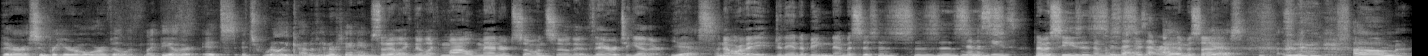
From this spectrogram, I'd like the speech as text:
they're a superhero or a villain like the other. It's it's really kind of entertaining. So they're like they're like mild mannered so and so. They're there together. yes. And now, are they? Do they end up being nemesis? Nemesis? Nemesis? Is that, is that right? I- Nemesis? Yes. um,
